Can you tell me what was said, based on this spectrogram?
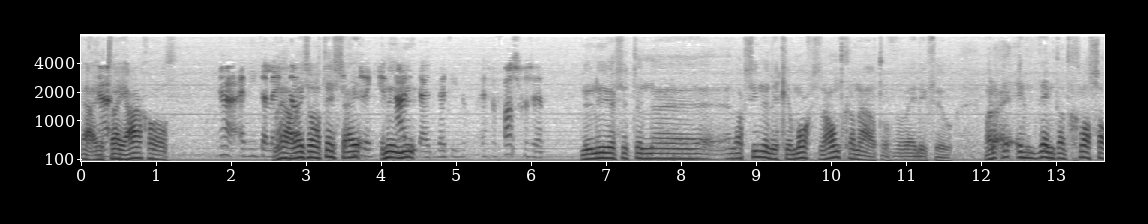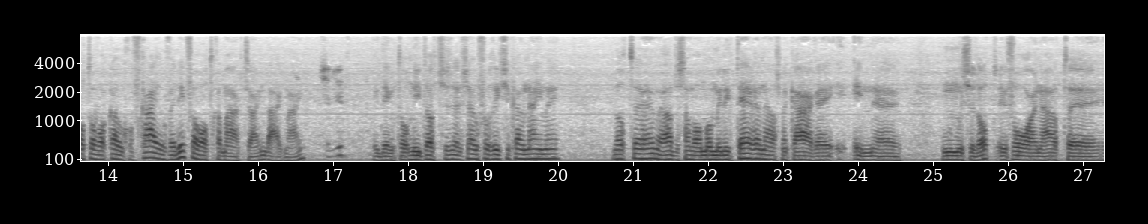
Ja, je Ja. hebt twee jaar gehad. ja, en niet alleen Maar ja, dat. weet je wat het is? Hey, Iedere keer nu, na die nu, tijd werd hij nog even vastgezet. nu, nu is het een, eh, een vaccine ligt je morgen is een handgranaat of weet ik veel. Maar ik denk dat glas zal toch wel kogelvrij of weet ik veel wat gemaakt zijn, lijkt mij. Absoluut. Ik denk toch niet dat ze zoveel risico nemen. Dat, maar ja, er staan wel allemaal militairen naast elkaar eh, in, eh, hoe noemen ze dat, in voornaad. je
